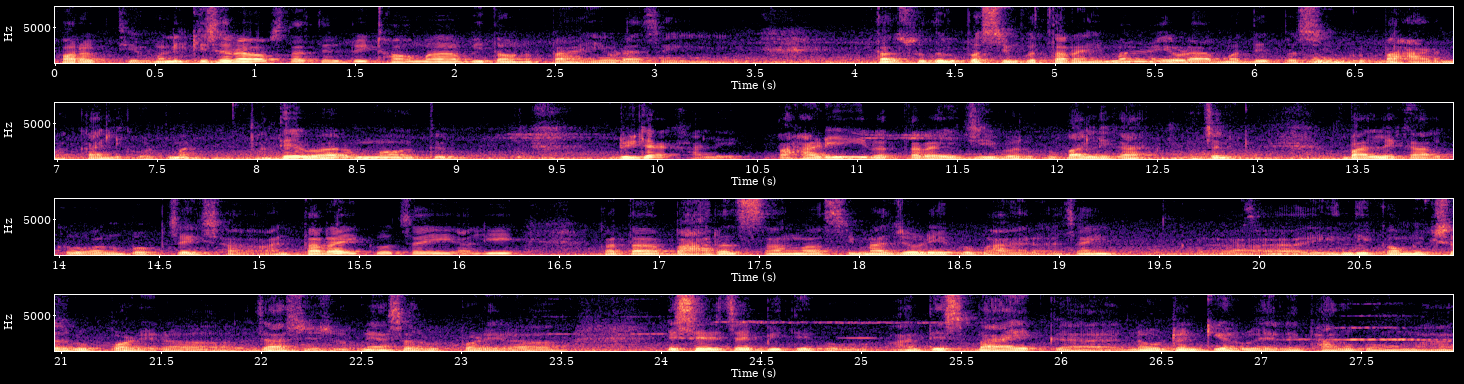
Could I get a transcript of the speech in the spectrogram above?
फरक थियो। मैले किशोर अवस्था चाहिँ दुई ठाउँमा बिताउन पाएँ एउटा चाहिँ। त सुदूरपश्चिमको तराईमा एउटा मध्यपश्चिमको पहाडमा कालीकोटमा। त्यही भएर म त्यो दुइटा खाले पहाडी र तराई जीवनको बाल्यका हुन्छ नि बाल्यकालको अनुभव चाहिँ छ। अनि तराईको चाहिँ अलि कता भारतसँग सीमा जोडिएको भएर चाहिँ हिन्दी कमिक्सहरू पढेर जासुस उपन्यासहरू पढेर यसरी चाहिँ बितेको हो। अनि त्यसबाहेक नौटङ्कीहरू हेर्ने थारू गाउँमा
